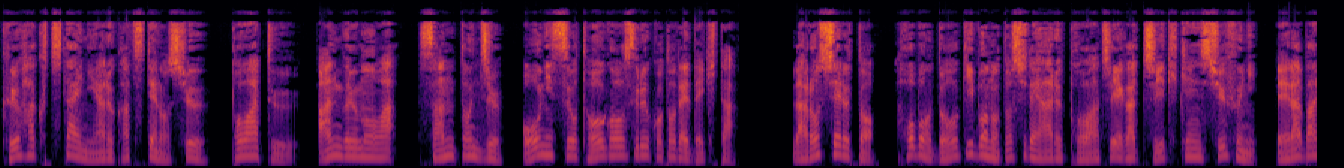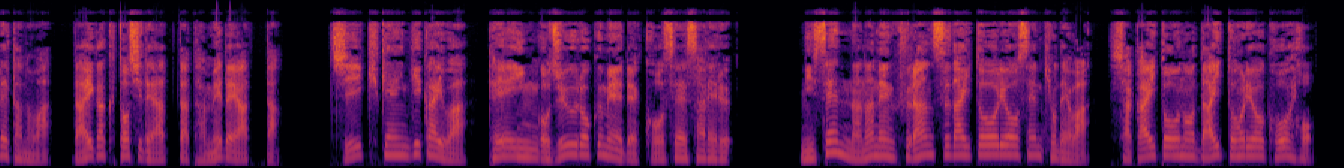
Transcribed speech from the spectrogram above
空白地帯にあるかつての州、ポワトゥー、アングーモワ、サントンジュ、オーニスを統合することでできた。ラロシェルと、ほぼ同規模の都市であるポワチエが地域圏首府に選ばれたのは、大学都市であったためであった。地域圏議会は、定員56名で構成される。2007年フランス大統領選挙では、社会党の大統領候補、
